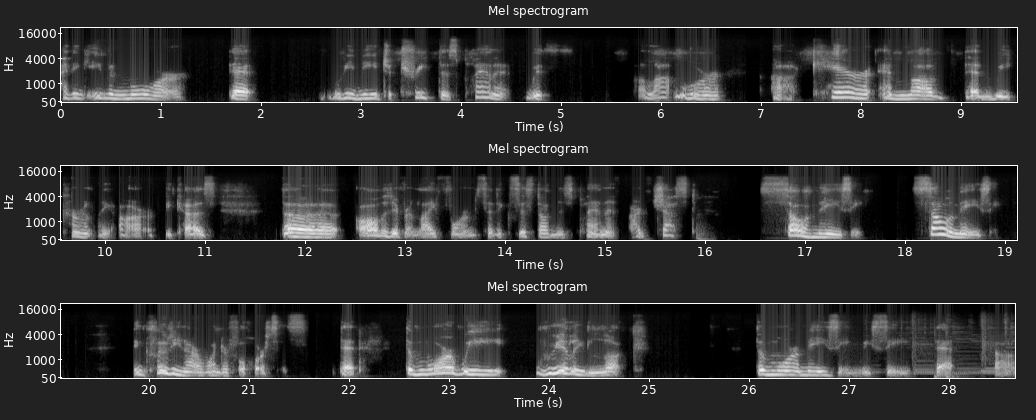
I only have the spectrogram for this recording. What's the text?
i think even more that we need to treat this planet with a lot more uh, care and love than we currently are because the all the different life forms that exist on this planet are just so amazing so amazing including our wonderful horses that the more we really look, the more amazing we see that uh,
